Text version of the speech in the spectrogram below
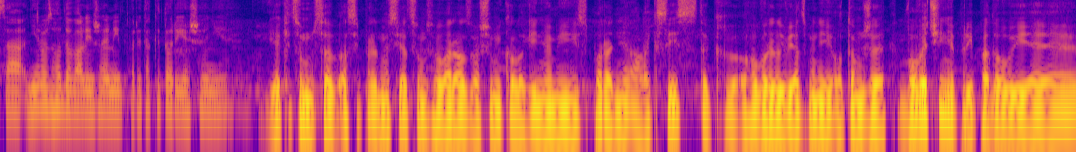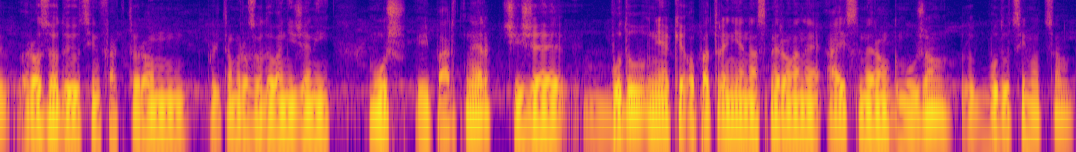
sa nerozhodovali ženy pre takéto riešenie. Ja keď som sa asi pred mesiacom zhovaral s vašimi kolegyňami z poradne Alexis, tak hovorili viac menej o tom, že vo väčšine prípadov je rozhodujúcim faktorom pri tom rozhodovaní ženy muž, jej partner, čiže budú nejaké opatrenia nasmerované aj smerom k mužom, budúcim otcom?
